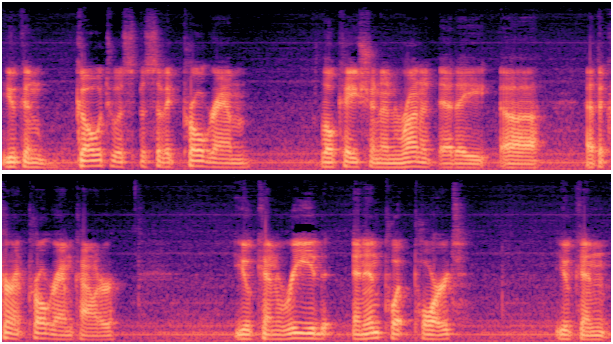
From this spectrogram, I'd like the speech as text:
You can go to a specific program location and run it at a uh, at the current program counter. You can read an input port you can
